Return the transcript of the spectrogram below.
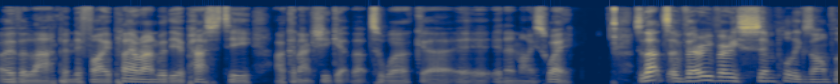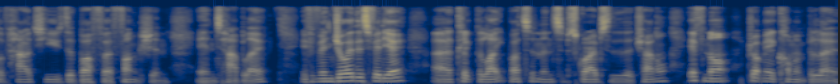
overlap. And if I play around with the opacity, I can actually get that to work uh, in a nice way. So that's a very, very simple example of how to use the buffer function in Tableau. If you've enjoyed this video, uh, click the like button and subscribe to the channel. If not, drop me a comment below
